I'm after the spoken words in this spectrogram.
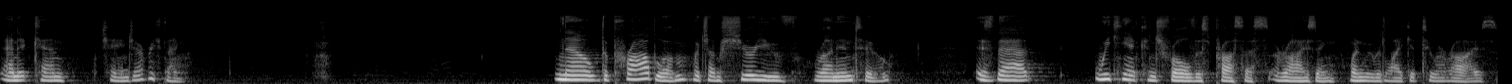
And it can change everything. Now, the problem, which I'm sure you've run into, is that we can't control this process arising when we would like it to arise.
